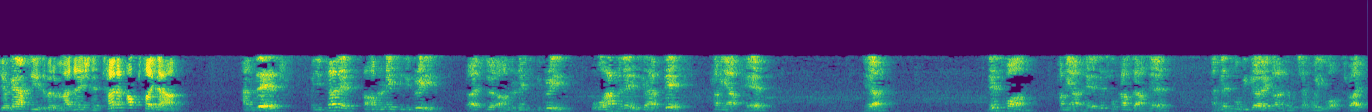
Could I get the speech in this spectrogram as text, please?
You're going to have to use a bit of imagination. Turn it upside down, and this, when you turn it 180 degrees, right, do it 180 degrees, what will happen is you have this coming out here, yeah? This one coming out here, this will come down here, and this will be going, I don't know, whichever way you want, right?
